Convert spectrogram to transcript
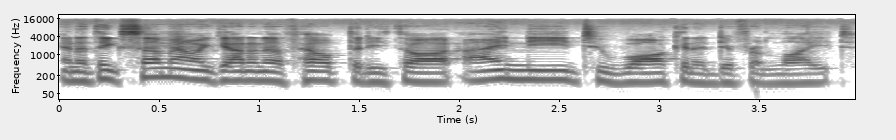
And I think somehow he got enough help that he thought, I need to walk in a different light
